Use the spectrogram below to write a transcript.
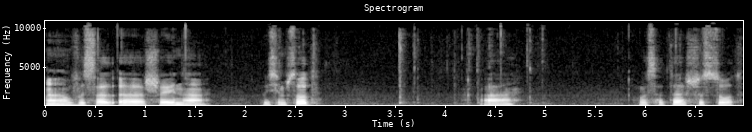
э, высота, э, ширина 800, а высота 600.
